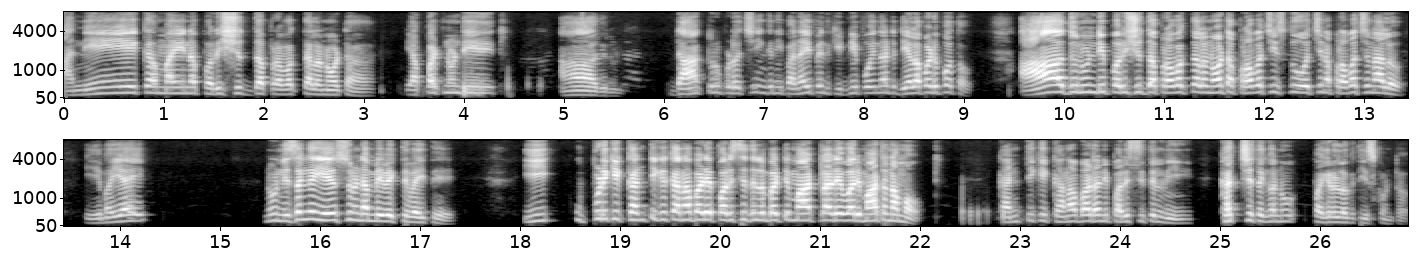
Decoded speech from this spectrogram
అనేకమైన పరిశుద్ధ ప్రవక్తల నోట. ఎప్పటి నుండి? ఆది నుండి. డాక్టర్ ఇప్పుడు వచ్చి ఇంక నీ పని అయిపోయింది. కిడ్నీ పోయిందంటే డీలా పడిపోతావు. ఆది నుండి పరిశుద్ధ ప్రవక్తల నోట ప్రవచిస్తూ వచ్చిన ప్రవచనాలు ఏమయ్యాయి? నువ్వు నిజంగా యేసుని నమ్మే వ్యక్తివైతే ఈ ఇప్పటికి కంటికి కనబడే పరిస్థితులను బట్టి మాట్లాడే వారి మాట నమ్మవు. కంటికి కనబడని పరిస్థితుల్ని ఖచ్చితంగా నువ్వు పగిరలోకి తీసుకుంటావు.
